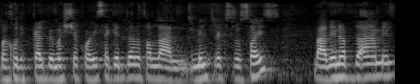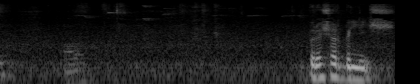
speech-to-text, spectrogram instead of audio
باخد الكلب ماشية كويسة جدا أطلع ال mental exercise بعدين أبدأ أعمل pressure بال leash.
